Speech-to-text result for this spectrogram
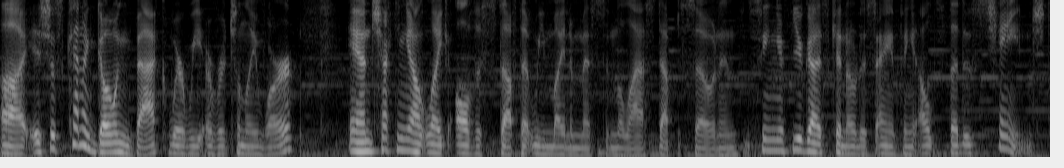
Uh, it's just kind of going back where we originally were and checking out like all the stuff that we might have missed in the last episode and seeing if you guys can notice anything else that has changed.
